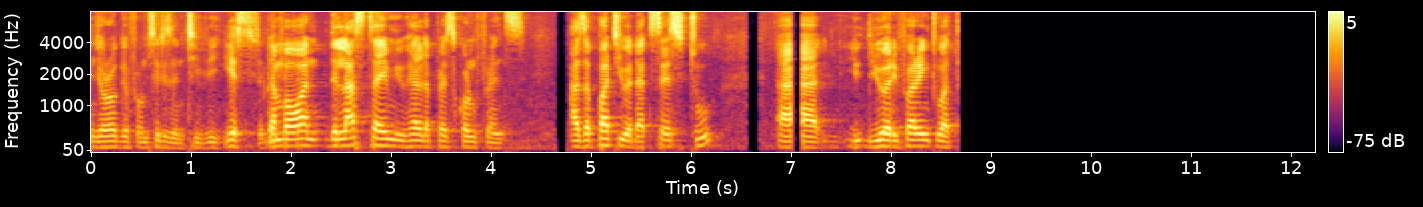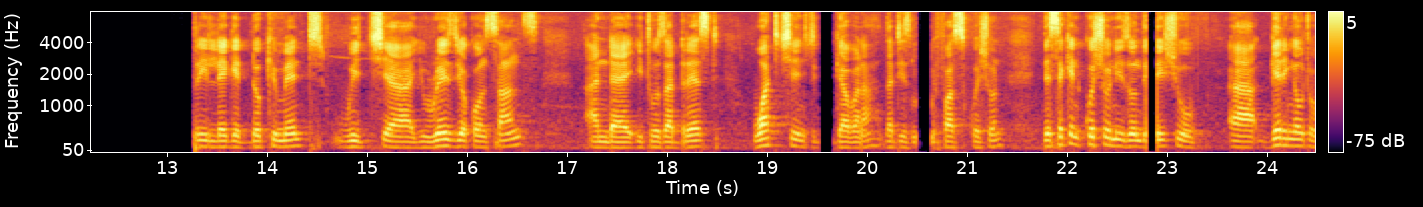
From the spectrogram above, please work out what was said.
Njoroge from Citizen TV. Yes. Number one, the last time you held a press conference, as a party you had access to, uh, you, you are referring to a three-legged document which uh, you raised your concerns and uh, it was addressed. What changed, Governor? That is my first question. The second question is on the issue of uh, getting out of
